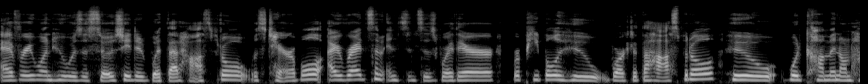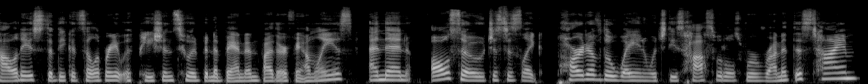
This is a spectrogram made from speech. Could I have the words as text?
everyone who was associated with that hospital was terrible. I read some instances where there were people who worked at the hospital who would come in on holidays so that they could celebrate it with patients who had been abandoned by their families. And then also, just as like part of the way in which these hospitals were run at this time,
